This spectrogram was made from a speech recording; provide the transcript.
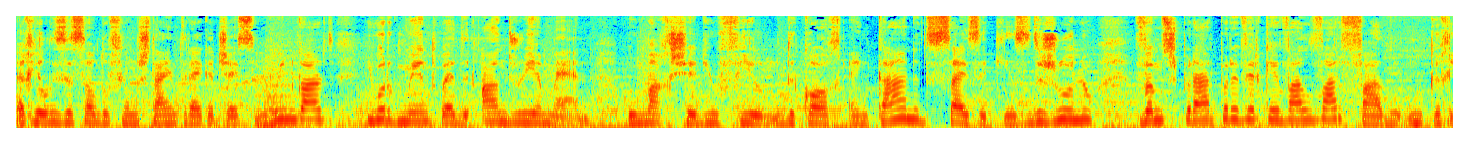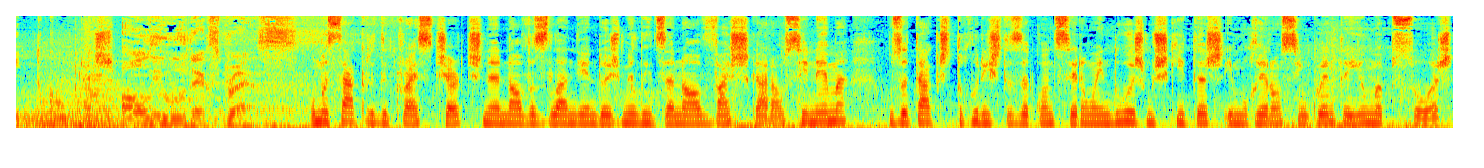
A realização do filme está entregue a Jason Wingard e o argumento é de Andrea Mann. O Marché du Film decorre em Cannes de 6 a 15 de julho. Vamos esperar para ver quem vai levar fado no carrinho de compras. Hollywood Express. O massacre de Christchurch, na Nova Zelândia, em 2019, vai chegar ao cinema. Os ataques terroristas aconteceram em duas mesquitas e morreram 51 pessoas.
